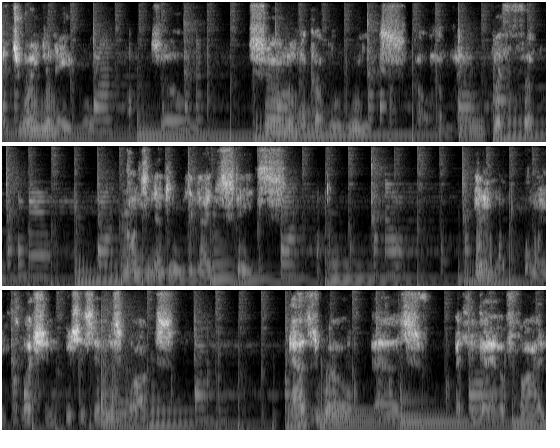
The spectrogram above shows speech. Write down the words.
I joined in April, so soon in a couple of weeks, I'll have my fifth continental United States coin collection, which is in this box, as well as I think I have five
